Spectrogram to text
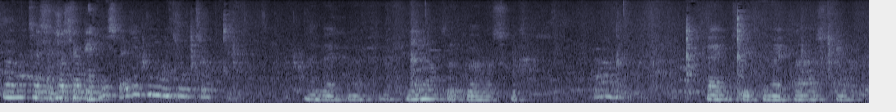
Maar wat er wat er mee is, weet ik niet met YouTube. Dan ben ik even. Ja, dat eh, was goed. Oh. Kijken of ik ermee klaar staat.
